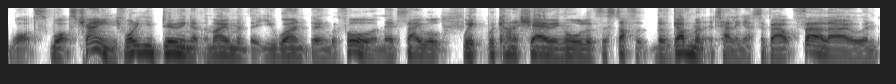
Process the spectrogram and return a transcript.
what's what's changed? What are you doing at the moment that you weren't doing before? And they'd say, well, we're, we're kind of sharing all of the stuff that the government are telling us about furlough and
